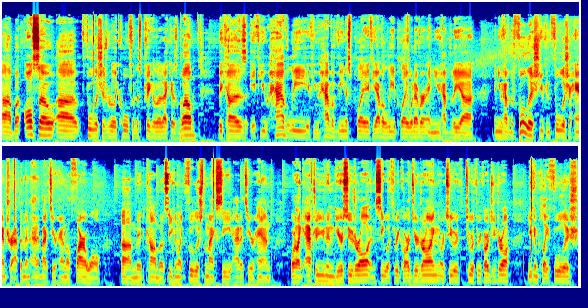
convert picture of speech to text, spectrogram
Uh, but also, uh, Foolish is really cool for this particular deck as well, because if you have Lee, if you have a Venus play, if you have a Lee play, whatever, and you have the uh, and you have the Foolish, you can Foolish a hand trap and then add it back to your hand off Firewall uh, mid combo. So you can like Foolish the Maxi, add it to your hand, or like after you Ningirsu draw and see what three cards you're drawing, or two or two or three cards you draw, you can play Foolish,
